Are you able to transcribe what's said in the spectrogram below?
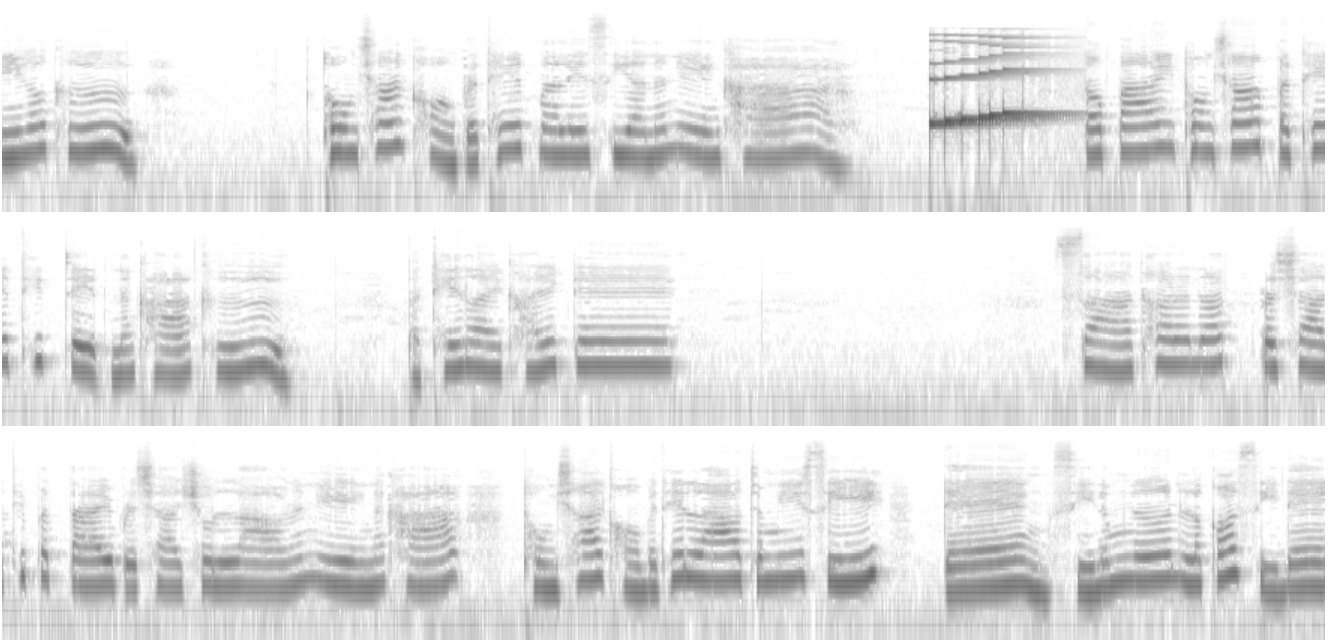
นี่ก็คือธงชาติของประเทศมาเลเซียนั่นเองค่ะ ต่อไปธงชาติประเทศที่ 7 นะคะคือ ประเทศอะไรคะเด็กๆ สาธารณรัฐประชาธิปไตยประชาชนลาวนั่นเองนะคะธงชาติของประเทศลาวจะมีสี แดง สีน้ำเงิน แล้วก็สีแดง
